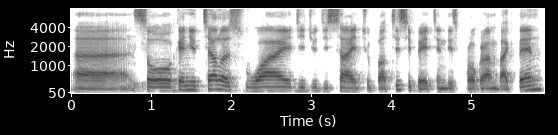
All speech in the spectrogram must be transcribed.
Uh, so, can you tell us why did you decide to participate in this program back then?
